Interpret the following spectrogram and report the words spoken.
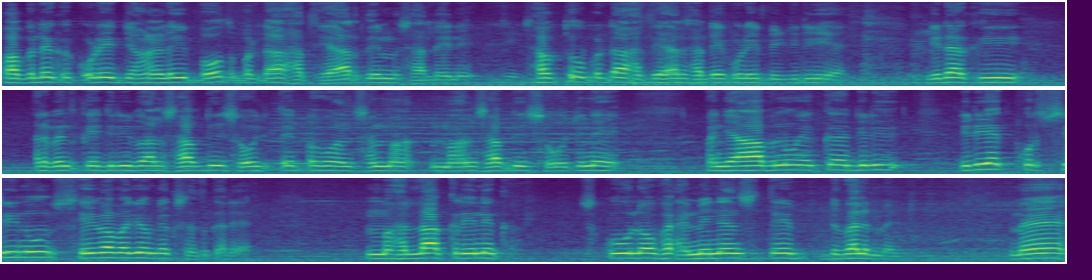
ਪਬਲਿਕ ਕੋਲੇ ਜਾਣ ਲਈ ਬਹੁਤ ਵੱਡਾ ਹਥਿਆਰ ਤੇ ਮਸਾਲੇ ਨੇ। ਸਭ ਤੋਂ ਵੱਡਾ ਹਥਿਆਰ ਸਾਡੇ ਕੋਲੇ ਬਿਜਲੀ ਹੈ ਜਿਹੜਾ ਕਿ ਅਰਵਿੰਦ ਕੇਜਰੀਵਾਲ ਸਾਹਿਬ ਦੀ ਸੋਚ ਤੇ ਭਗਵੰਤ ਮਾਨ ਸਾਹਿਬ ਦੀ ਸੋਚ ਨੇ ਪੰਜਾਬ ਨੂੰ ਇੱਕ ਜਿਹੜੀ ਜਿਹੜੀ ਇਹ ਕੁਰਸੀ ਨੂੰ ਸੇਵਾ ਵਜੋਂ ਵਿਕਸਿਤ ਕਰਿਆ। Mohalla clinic school of eminence ਤੇ ਡਿਵੈਲਪਮੈਂਟ। ਮੈਂ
